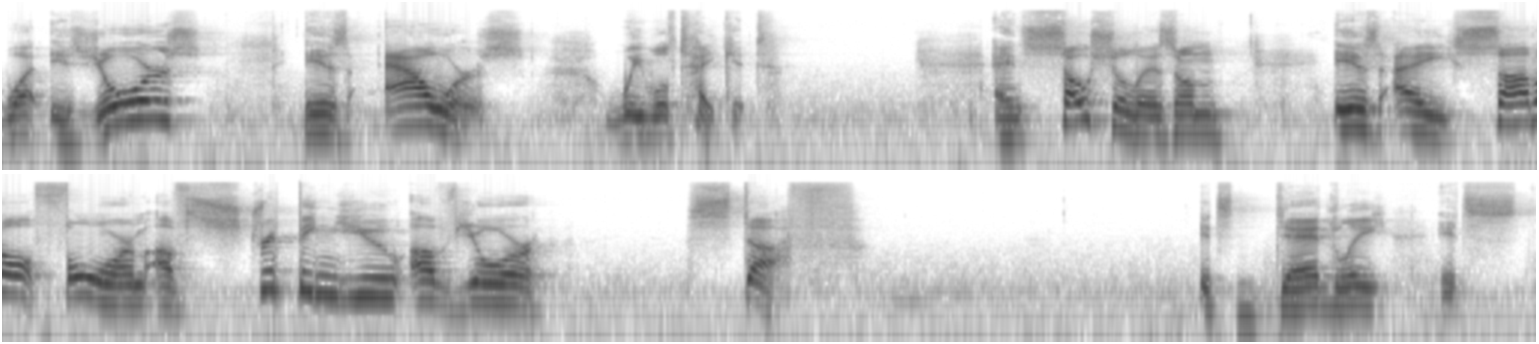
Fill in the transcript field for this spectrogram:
what is yours is ours. We will take it. And socialism is a subtle form of stripping you of your stuff. It's deadly. It's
